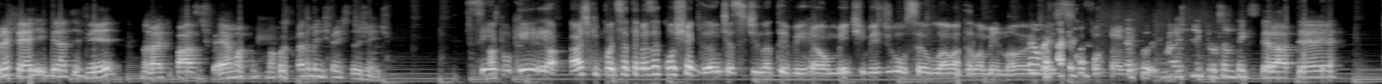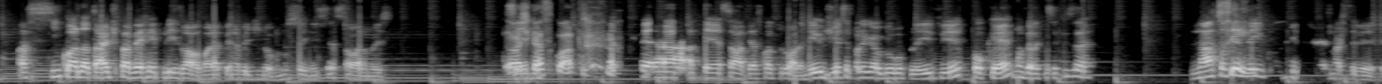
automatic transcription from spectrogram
prefere ver na TV no horário que passa. Tipo, é uma, uma coisa completamente diferente da gente. Sim, Nossa. porque eu acho que pode ser até mais aconchegante assistir na TV realmente, em vez de um celular, uma tela menor não, e mais confortável. Imagina que você não tem que esperar até às 5 horas da tarde pra ver a reprise lá, ó, vale a pena ver de novo. Não sei nem se é essa hora, mas. Eu acho que é às 4. Esperar até, sei lá, até às 4 horas. Meio-dia você pode ligar o Google Play e ver qualquer novela que você quiser. Na sua Sim. TV, inclusive, Smart TV.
